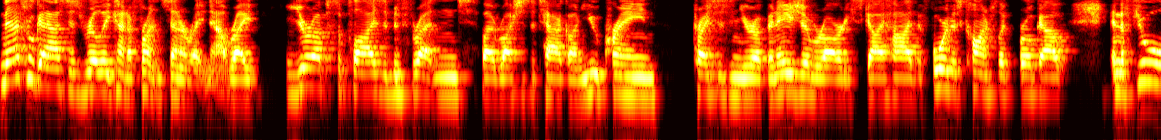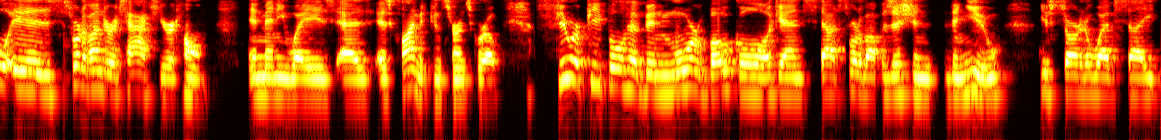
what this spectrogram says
Natural gas is really kind of front and center right now, right? Europe's supplies have been threatened by Russia's attack on Ukraine. Prices in Europe and Asia were already sky high before this conflict broke out, and the fuel is sort of under attack here at home in many ways as, as climate concerns grow. Fewer people have been more vocal against that sort of opposition than you. You started a website.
